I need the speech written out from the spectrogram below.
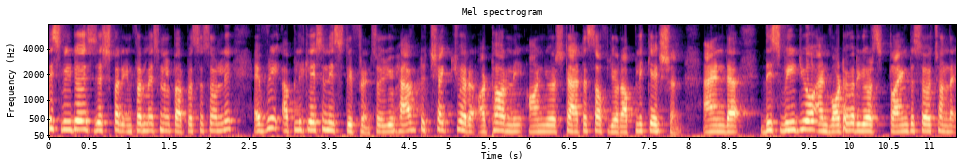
this video is just for informational purposes only. Every application is different. So you have to check your attorney on your status of your application. And uh, this video and whatever you're trying to search on the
